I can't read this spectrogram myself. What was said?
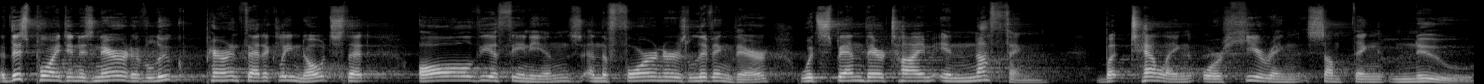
At this point in his narrative, Luke parenthetically notes that all the Athenians and the foreigners living there would spend their time in nothing but telling or hearing something new.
